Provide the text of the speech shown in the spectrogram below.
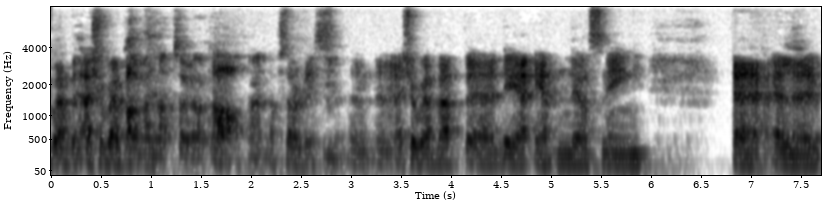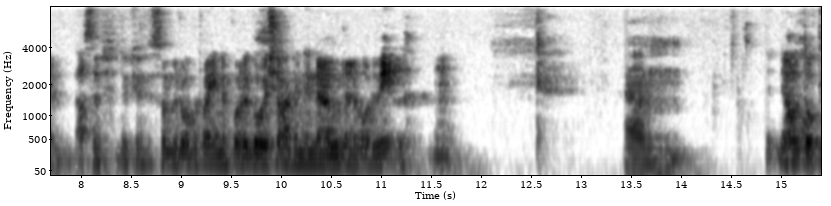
web, Azure Web App. Som en app service? Okay. Ja, mm. App Service. Mm. En, en Azure Web App, eh, det är en lösning. Eh, eller alltså, du, som Robert var inne på, det går att köra den i Node eller vad du vill. Mm. Um, jag har dock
